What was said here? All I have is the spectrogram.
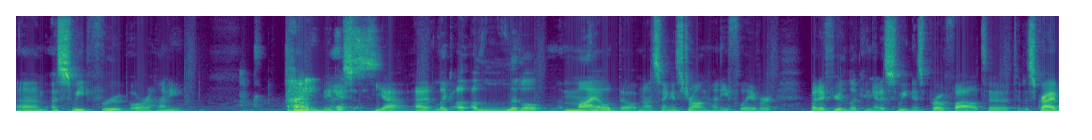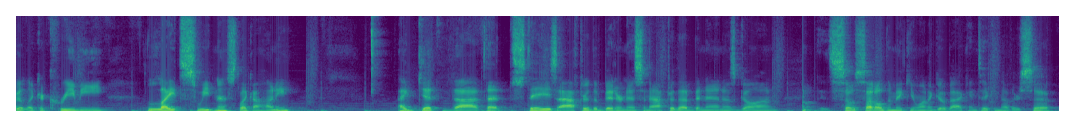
um, a sweet fruit or honey. Honey, Um, maybe yes. yeah, uh, like a, a little mild though. I'm not saying a strong honey flavor, but if you're looking at a sweetness profile to to describe it, like a creamy, light sweetness, like a honey, I get that that stays after the bitterness and after that banana is gone. It's so subtle to make you want to go back and take another sip.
